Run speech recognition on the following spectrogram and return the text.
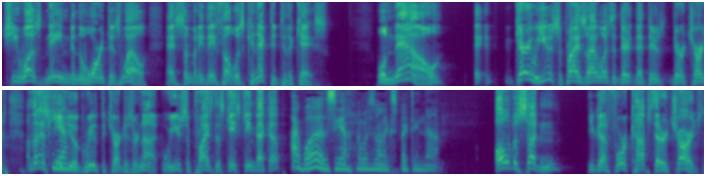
She was named in the warrant as well as somebody they felt was connected to the case. Well, now Carrie, were you as surprised as I was that there that there's there are charges? I'm not asking yeah. if you agree with the charges or not. Were you surprised this case came back up? I was. Yeah, I was not expecting that. All of a sudden, you got four cops that are charged.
